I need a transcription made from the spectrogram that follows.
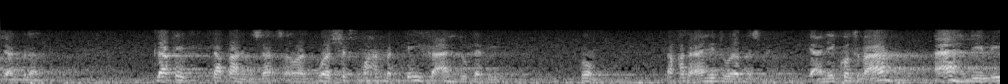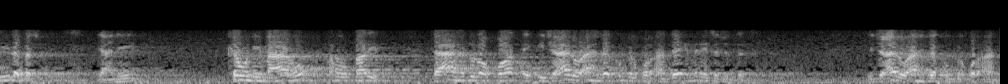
رجع البلاد. تلاقيت تلقاه الإنسان وشفت محمد كيف عهدك به قم. لقد عهدت ولا بأس به يعني كنت معه عهدي به لبس يعني كوني معه فهو قريب. تعاهدوا القرآن أي إجعلوا عهدكم بالقرآن دائما يتجدد. اجعلوا عهدكم بالقرآن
